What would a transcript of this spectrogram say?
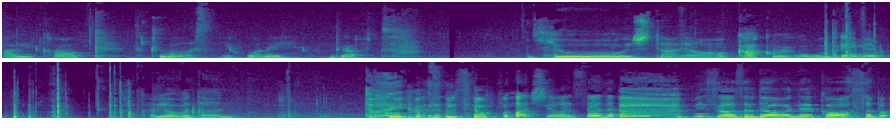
ali kao sačuvala sam ih u onaj draft. Joj, šta je ovo? Kako je ovo vreme? Kakav je ovo dan? Toliko sam se uplašila sada. Mislila sam da je ovo neka osoba.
